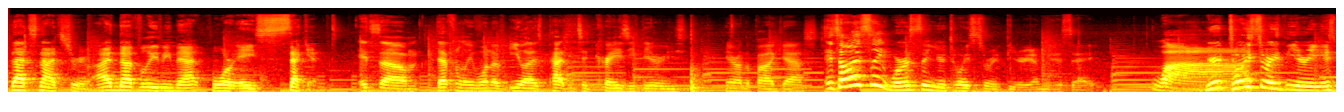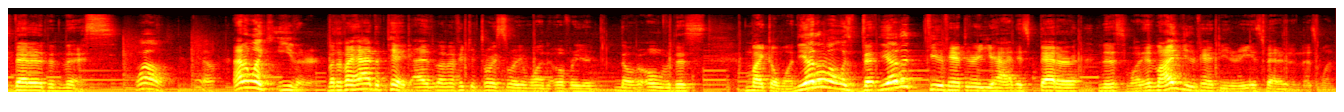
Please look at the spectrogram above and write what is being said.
That's not true. I'm not believing that for a second. It's um definitely one of Eli's patented crazy theories here on the podcast. It's honestly worse than your Toy Story theory, I'm gonna say. Wow. Your Toy Story theory is better than this. Well, you know. I don't like either, but if I had to pick, I, I'm gonna pick your Toy Story one over your no over this Michael one. The other one was be- the other Peter Pan theory you had is better than this one, and my Peter Pan theory is better than this one.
